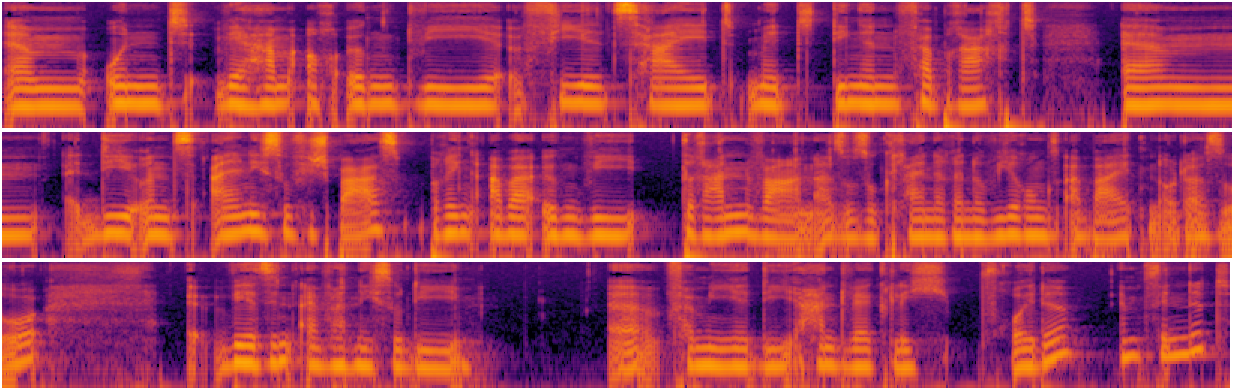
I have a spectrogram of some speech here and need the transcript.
Ähm, und wir haben auch irgendwie viel Zeit mit Dingen verbracht, ähm, die uns allen nicht so viel Spaß bringen, aber irgendwie dran waren, also so kleine Renovierungsarbeiten oder so. Wir sind einfach nicht so die äh, Familie, die handwerklich Freude empfindet.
